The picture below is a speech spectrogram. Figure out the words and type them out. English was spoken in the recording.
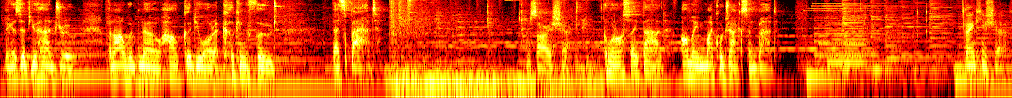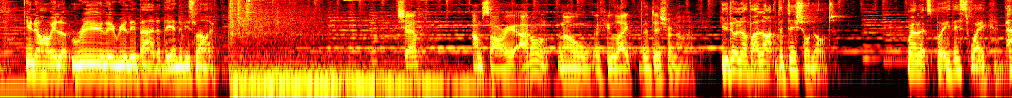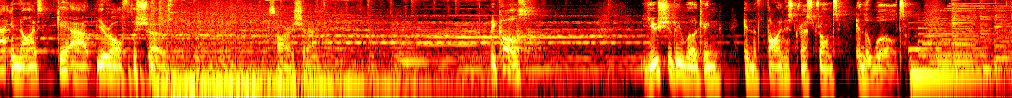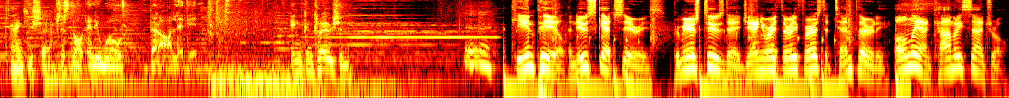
Because if you had, Drew, then I would know how good you are at cooking food that's bad. I'm sorry, chef. And when I say bad, I mean Michael Jackson bad. Thank you, chef. You know how he looked really, really bad at the end of his life? Chef, I'm sorry. I don't know if you like the dish or not. You don't know if I like the dish or not? Well, let's put it this way. Pack your knives, get out, you're off the show. Sorry, chef. Because you should be working in the finest restaurant in the world. Thank you, chef. Just not any world that I live in. In conclusion, Key and Peele, a new sketch series. Premieres Tuesday, January 31st at 10:30. Only on Comedy Central.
